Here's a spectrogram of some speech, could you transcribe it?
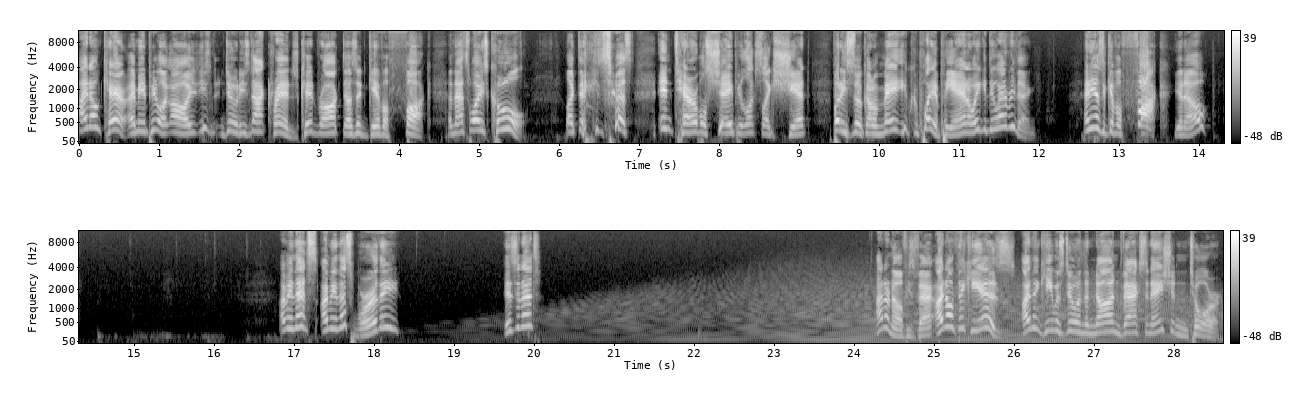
I don't care. I mean, people are like, oh, he's dude, he's not cringe. Kid Rock doesn't give a fuck, and that's why he's cool. Like he's just in terrible shape. He looks like shit, but he's still got a mate. He can play a piano. He can do everything, and he doesn't give a fuck. You know. I mean, that's. I mean, that's worthy, isn't it? I don't know if he's vac. I don't think he is. I think he was doing the non-vaccination tour.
